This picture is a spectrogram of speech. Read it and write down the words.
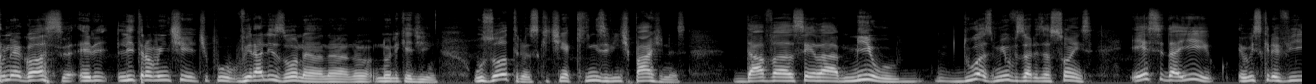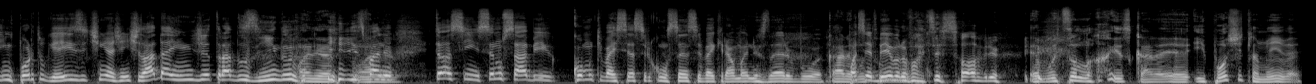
o negócio, ele literalmente, tipo, viralizou na, na, no, no LinkedIn. Os outros, que tinha 15, 20 páginas, dava, sei lá, mil, duas mil visualizações. Esse daí eu escrevi em português e tinha gente lá da Índia traduzindo olha, e espalhando. Então, assim, você não sabe como que vai ser a circunstância que vai criar uma newsletter boa. Cara, é pode é ser bêbado, louco. pode ser sóbrio. É muito louco isso, cara. É, e post também, velho.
